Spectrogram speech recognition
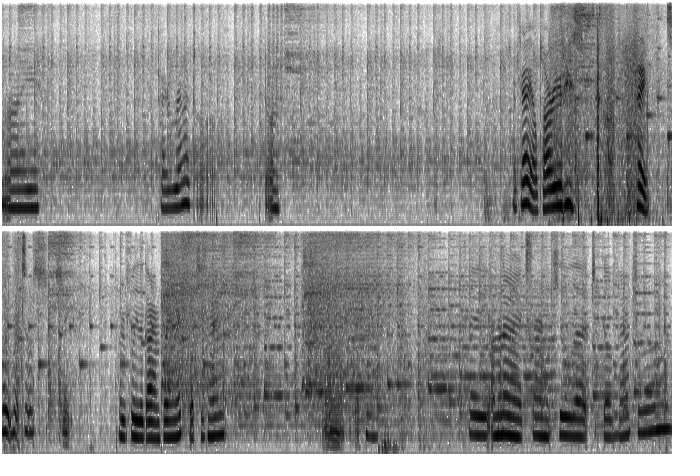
my Tyranitar. Done. Okay, Altaria it is. Okay, so let's see. Hopefully the guy I'm playing with, what's his name? Oh. Okay, I'm gonna try and kill that Galvantula.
